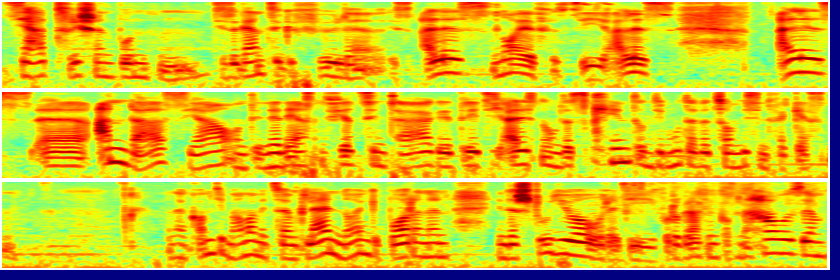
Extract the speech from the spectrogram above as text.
Sie hat frischen Bunden, diese ganze Gefühle, ist alles neu für sie, alles, alles äh, anders, ja. Und in den ersten 14 Tagen dreht sich alles nur um das Kind und die Mutter wird so ein bisschen vergessen. Und dann kommt die Mama mit so einem kleinen Neugeborenen in das Studio oder die Fotografin kommt nach Hause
